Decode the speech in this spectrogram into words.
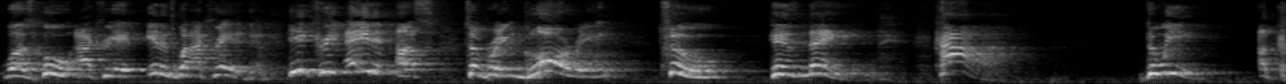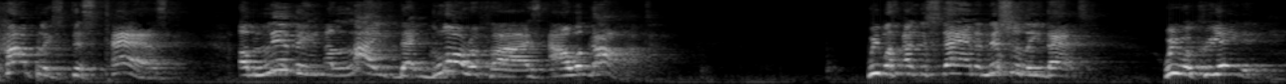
was who I created. It is what I created them. He created us to bring glory to his name. How do we accomplish this task of living a life that glorifies our God. We must understand initially that we were created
